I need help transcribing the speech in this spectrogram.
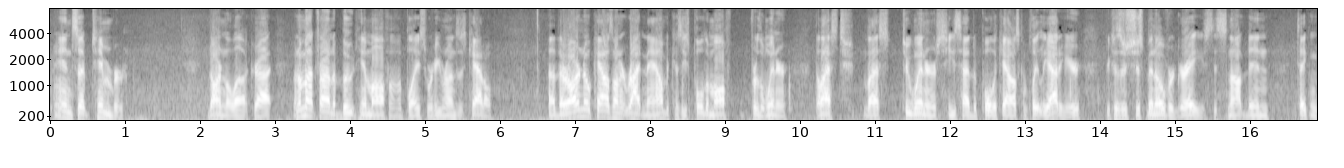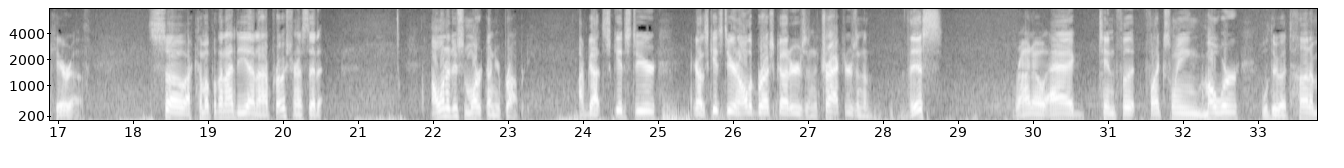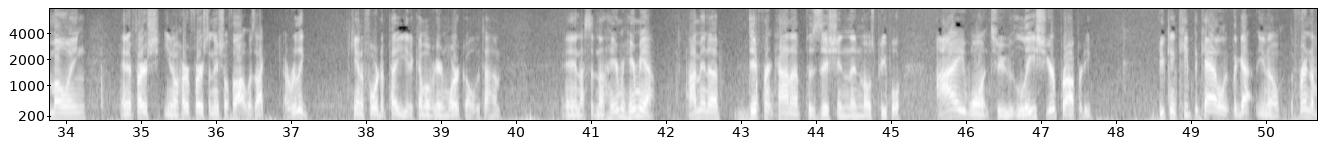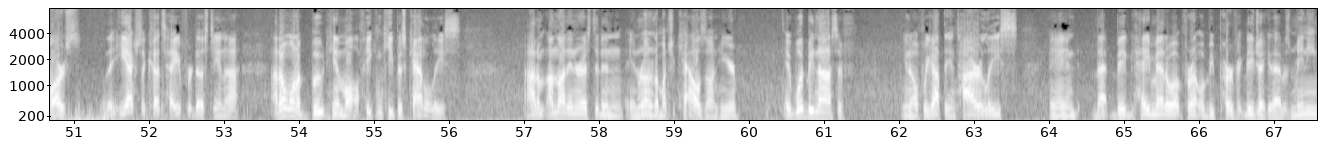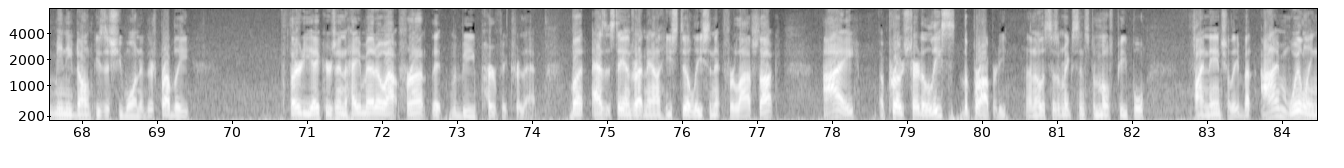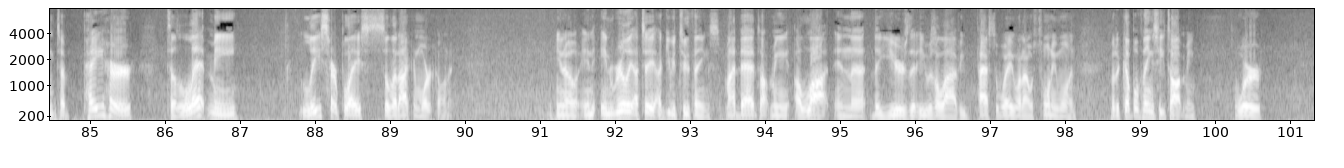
in September. Darn the luck, right? But I'm not trying to boot him off of a place where he runs his cattle. Uh, there are no cows on it right now because he's pulled them off for the winter. The last last two winters, he's had to pull the cows completely out of here because it's just been overgrazed. It's not been taken care of. So I come up with an idea and I approached her and I said, I want to do some work on your property. I've got skid steer, I got a skid steer and all the brush cutters and the tractors and the, this Rhino Ag 10 foot flex wing mower. We'll do a ton of mowing. And at first, you know, her first initial thought was, I, I really can't afford to pay you to come over here and work all the time. And I said, now hear me, hear me out. I'm in a different kind of position than most people. I want to lease your property. You can keep the cattle, the guy, you know, a friend of ours that he actually cuts hay for Dusty and I. I don't want to boot him off. He can keep his cattle lease. I am not interested in, in running a bunch of cows on here it would be nice if, you know, if we got the entire lease and that big hay meadow up front would be perfect. DJ could have as many, many donkeys as she wanted. There's probably 30 acres in the hay meadow out front that would be perfect for that. But as it stands right now, he's still leasing it for livestock. I approached her to lease the property. I know this doesn't make sense to most people financially, but I'm willing to pay her to let me lease her place so that I can work on it. You know, and, and really, I'll tell you, I'll give you two things. My dad taught me a lot in the, the years that he was alive. He passed away when I was 21. But a couple things he taught me were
